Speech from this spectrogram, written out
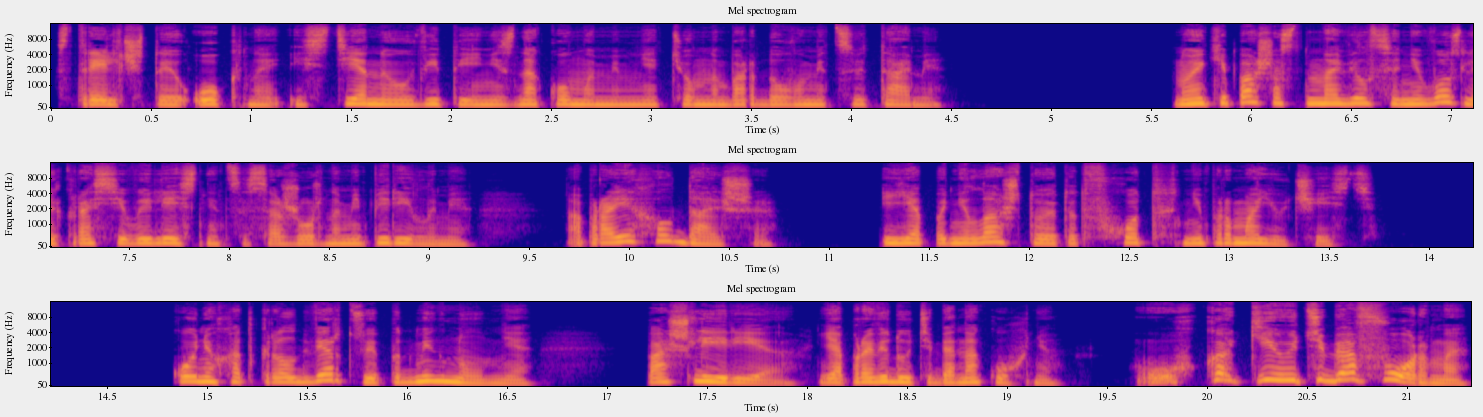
стрельчатые окна и стены, увитые незнакомыми мне темно-бордовыми цветами. Но экипаж остановился не возле красивой лестницы с ажурными перилами, а проехал дальше, и я поняла, что этот вход не про мою честь. Конюх открыл дверцу и подмигнул мне. «Пошли, Рия, я проведу тебя на кухню». «Ух, какие у тебя формы!»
